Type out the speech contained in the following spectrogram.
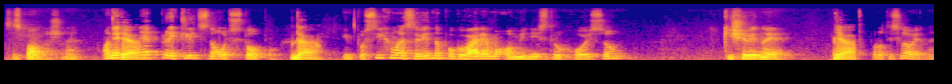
Se spomniš? Ne? On je Ja. nepreklicno odstopil. Da. In posihmo se vedno pogovarjamo o ministru Hojsu, ki še vedno je Ja. proti Sloveniji.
